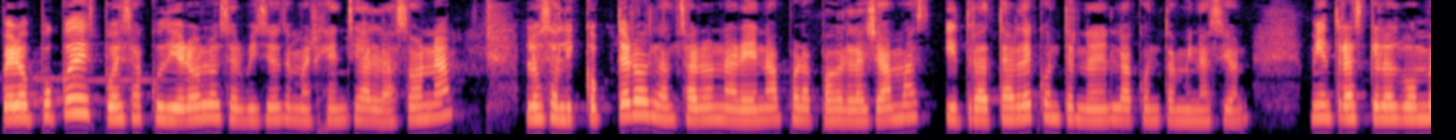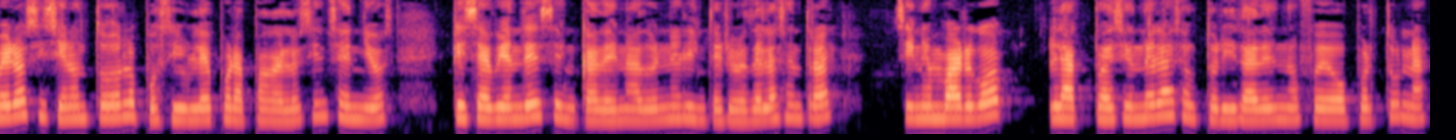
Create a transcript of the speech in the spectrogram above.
Pero poco después acudieron los servicios de emergencia a la zona, los helicópteros lanzaron arena para apagar las llamas y tratar de contener la contaminación, mientras que los bomberos hicieron todo lo posible por apagar los incendios que se habían desencadenado en el interior de la central. Sin embargo, la actuación de las autoridades no fue oportuna,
